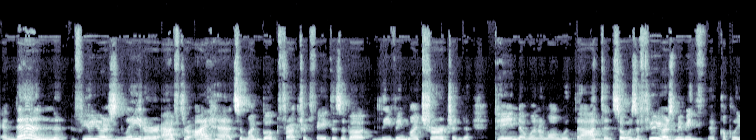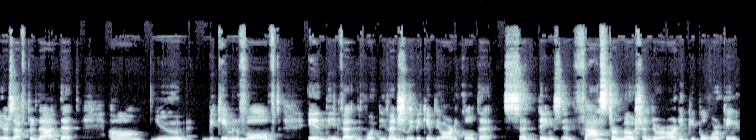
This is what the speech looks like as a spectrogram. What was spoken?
and then a few years later, after I had, so my book, Fractured Faith, is about leaving my church and the pain that went along with that. And so it was a few years, maybe a couple of years after that, that um, you became involved in the what eventually became the article that set things in faster motion. There were already people working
